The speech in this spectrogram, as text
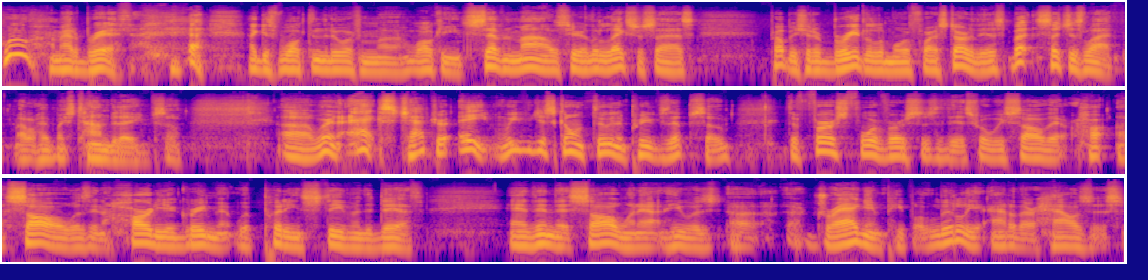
Whew, I'm out of breath. I just walked in the door from uh, walking seven miles here, a little exercise. Probably should have breathed a little more before I started this, but such is life. I don't have much time today. So uh, we're in Acts chapter 8. We've just gone through in the previous episode the first four verses of this, where we saw that Saul was in hearty agreement with putting Stephen to death. And then that Saul went out and he was uh, dragging people literally out of their houses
